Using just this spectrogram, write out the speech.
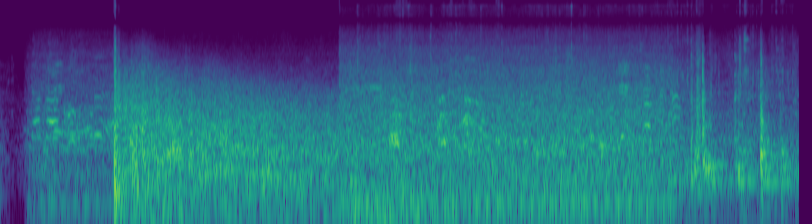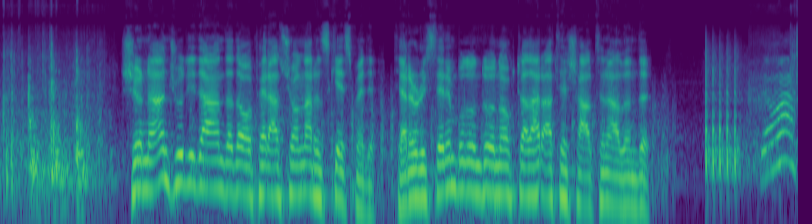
Şırnak'ın Cudi Dağı'nda da operasyonlar hız kesmedi. Teröristlerin bulunduğu noktalar ateş altına alındı. Devam.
